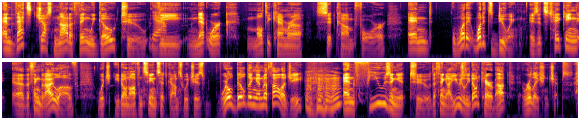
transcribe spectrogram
and that's just not a thing we go to Yeah. the network multi-camera sitcom for. And what it, what it's doing is it's taking uh, the thing that I love, which you don't often see in sitcoms, which is world building and mythology, and fusing it to the thing I usually don't care about, relationships.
